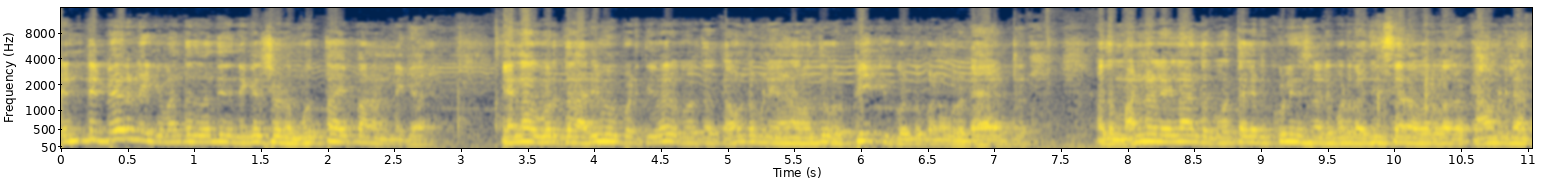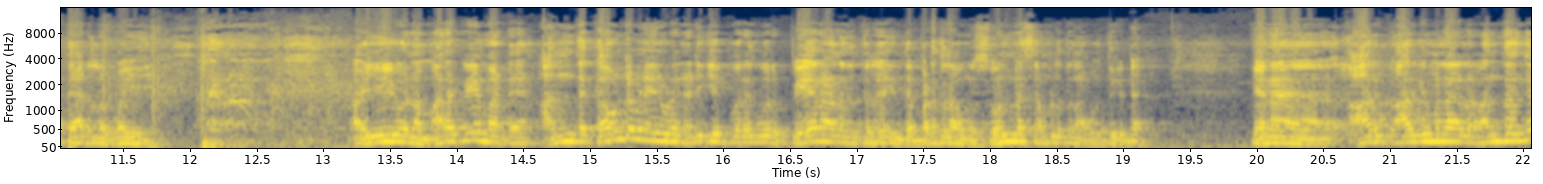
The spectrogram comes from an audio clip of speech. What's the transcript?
ரெண்டு பேரும் இன்னைக்கு வந்தது வந்து இந்த நிகழ்ச்சியோட முத்தாய்ப்பா நான் நினைக்கிறேன். ஏன்னா ஒருத்தர் அறிமுகப்படுத்தியவர் ஒருத்தர் கவுண்டர் பண்ணி ஆனால் வந்து ஒரு பீக்கு கொண்டு போன ஒரு டைரக்டர் அது மண்ணில எல்லாம் அந்த ஒத்தக்கட்டு கூலிங் சாட்டி போட்டு ரஜினி சார் அவர் வர காமெடிலாம் தேட்டரில் போய் ஐயோ நான் மறக்கவே மாட்டேன். அந்த கவுண்டமணியோட நடிக்க பிறகு ஒரு பேரானதத்தில் இந்த படத்தில் அவங்க சொன்ன சம்பளத்தை நான் ஒத்துக்கிட்டேன். ஏன்னா ஆர்குமெண்ட்லாம் வந்தாங்க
